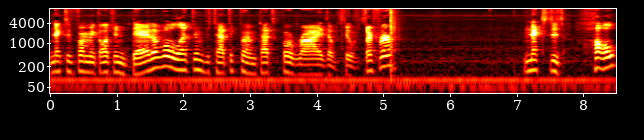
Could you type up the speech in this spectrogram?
Next is from Collection Daredevil, Legend Fantastic Four, Fantastic Four Rise of Silver Surfer. Next is Hulk.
